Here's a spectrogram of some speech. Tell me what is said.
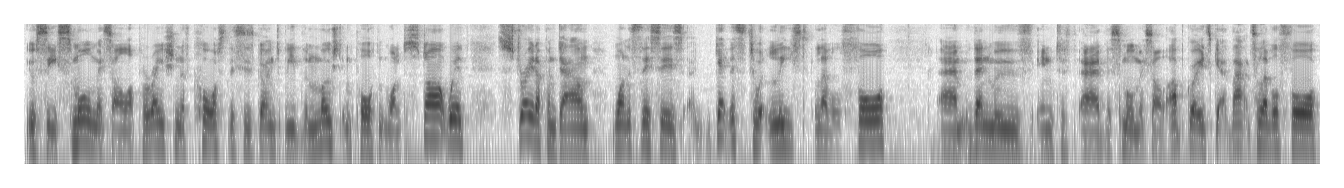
you'll see small missile operation. Of course, this is going to be the most important one to start with, straight up and down. Once this is, get this to at least level 4, um, then move into uh, the small missile upgrades, get that to level 4,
